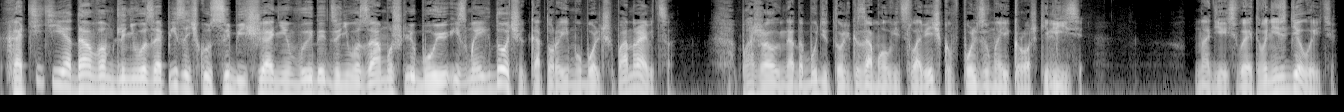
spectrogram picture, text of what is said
Хотите, я дам вам для него записочку с обещанием выдать за него замуж любую из моих дочек, которая ему больше понравится? Пожалуй, надо будет только замолвить словечко в пользу моей крошки Лизи. Надеюсь, вы этого не сделаете.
